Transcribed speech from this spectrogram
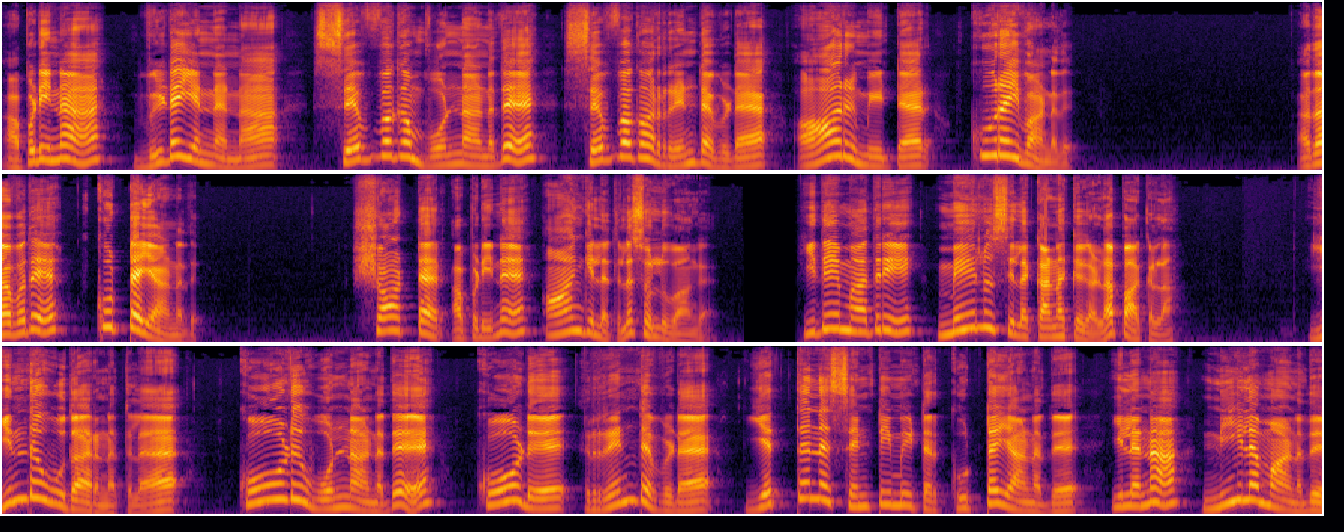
அப்படின்னா விடை என்னன்னா செவ்வகம் ஒன்றானது செவ்வகம் ரெண்டை விட ஆறு மீட்டர் குறைவானது. அதாவது குட்டையானது. ஷார்ட்டர் அப்படின்னு ஆங்கிலத்தில் சொல்லுவாங்க. இதே மாதிரி மேலும் சில கணக்குகளை பார்க்கலாம். இந்த உதாரணத்தில் கோடு ஒன்றானது கோடு ரெண்டை விட எத்தனை சென்டிமீட்டர் குட்டையானது இல்லைனா நீளமானது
